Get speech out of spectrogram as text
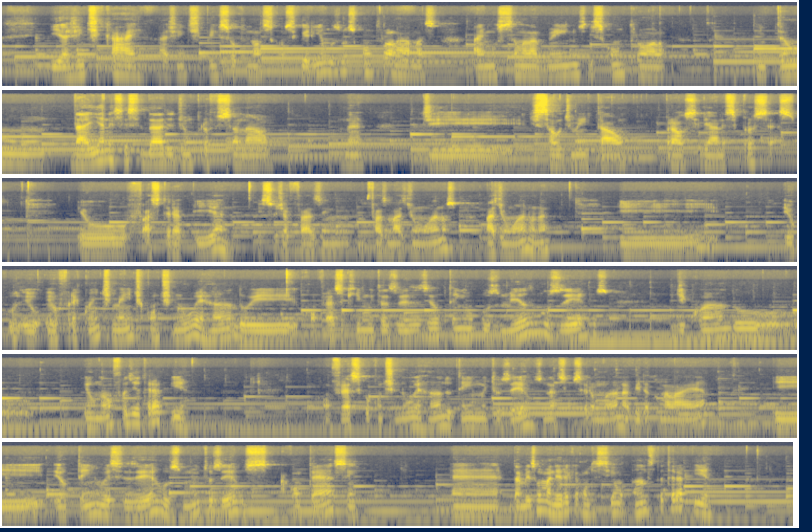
e a gente cai. A gente pensou que nós conseguiríamos nos controlar, mas a emoção ela vem e nos descontrola. Então, daí a necessidade de um profissional, né, de, de saúde mental para auxiliar nesse processo. Eu faço terapia, isso já fazem faz mais de um ano, mais de um ano, né? E eu, eu, eu, frequentemente continuo errando e confesso que muitas vezes eu tenho os mesmos erros de quando eu não fazia terapia. Confesso que eu continuo errando, tenho muitos erros, né? Sou um ser humano, a vida como ela é. E eu tenho esses erros, muitos erros acontecem é, da mesma maneira que aconteciam antes da terapia.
